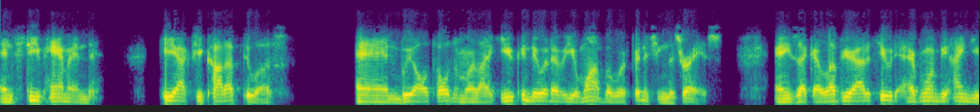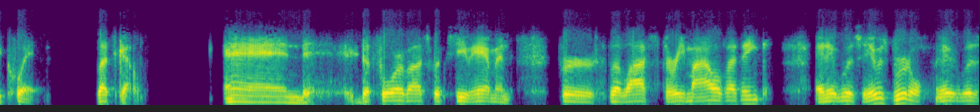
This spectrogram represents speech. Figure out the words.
And Steve Hammond, he actually caught up to us and we all told him we're like you can do whatever you want but we're finishing this race and he's like i love your attitude. Everyone behind you quit. Let's go. And the four of us with steve hammond for the last three miles i think and it was it was brutal. It was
